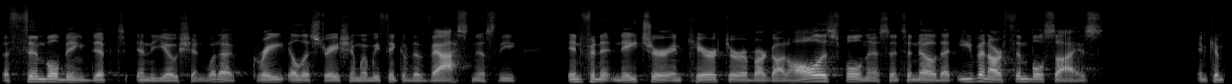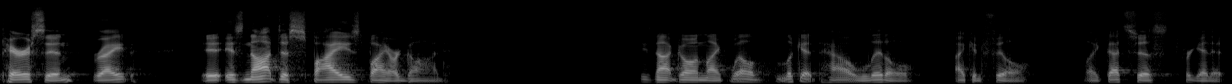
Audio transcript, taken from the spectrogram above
the thimble being dipped in the ocean. What a great illustration when we think of the vastness, the infinite nature and character of our God, all his fullness, and to know that even our thimble size, in comparison, right, is not despised by our God. He's not going like, well, look at how little I can fill. Like, that's just, forget it.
